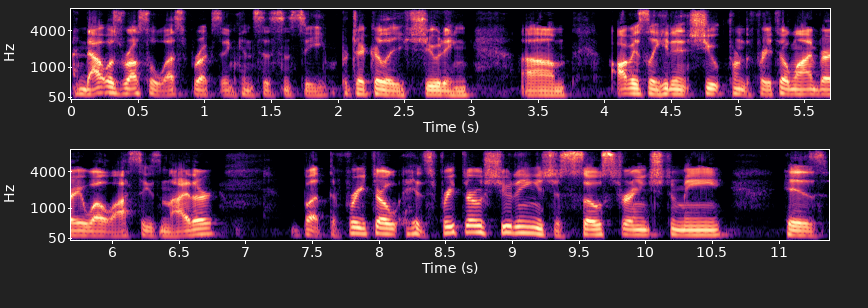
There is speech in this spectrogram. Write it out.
and that was Russell Westbrook's inconsistency, particularly shooting. Um, obviously, he didn't shoot from the free throw line very well last season either. But the free throw, his free throw shooting is just so strange to me. His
